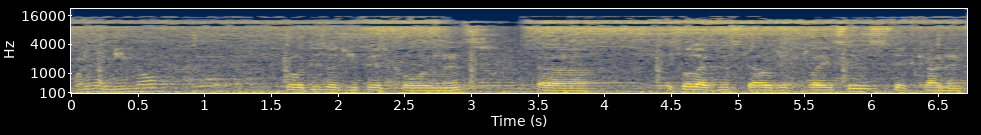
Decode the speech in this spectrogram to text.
what does that mean, Noel? Well, these are GPS coordinates. Uh, it's all like nostalgic places that kind of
